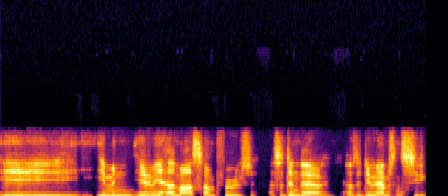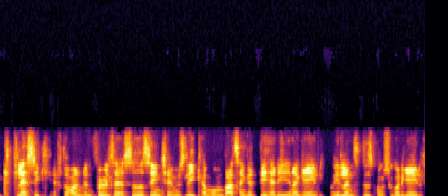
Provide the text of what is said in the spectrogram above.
Øh, jamen, jamen, jeg havde meget samme følelse. Altså den der, altså det er jo nærmest en City Classic efterhånden, den følelse af at sidde og se en Champions League kamp, hvor man bare tænker, at det her det ender galt. På et eller andet tidspunkt, så går det galt.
